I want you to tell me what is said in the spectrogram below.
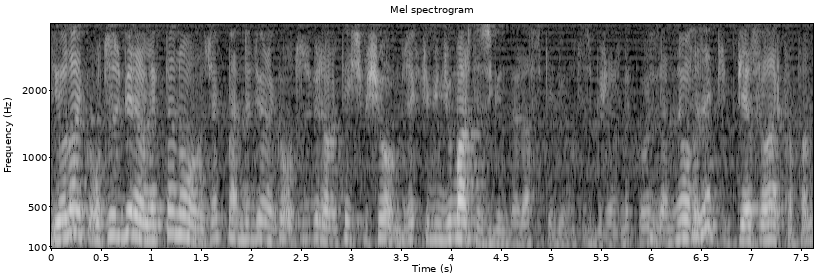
diyorlar ki 31 Aralık'ta ne olacak? Ben de diyorum ki 31 Aralık'ta hiçbir şey olmayacak. Çünkü cumartesi günleri rast geliyor 31 Aralık. O yüzden ne olacak ki? Piyasalar kapalı.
